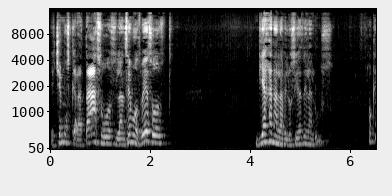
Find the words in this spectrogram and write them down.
echemos caratazos, lancemos besos, viajan a la velocidad de la luz. ¿Ok?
